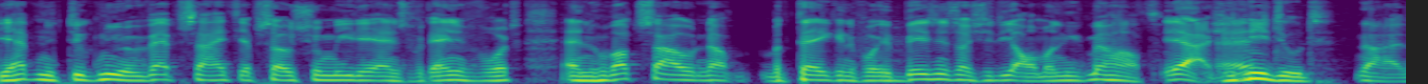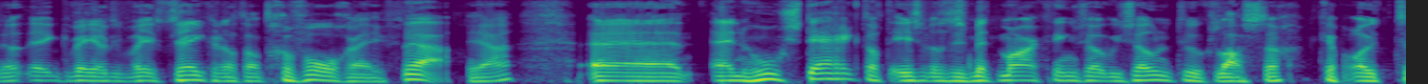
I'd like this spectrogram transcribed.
je hebt natuurlijk nu een website, je hebt social media enzovoort enzovoort. En wat zou het nou betekenen voor je business als je die allemaal niet meer had? Ja, als je Hè? het niet doet. Nou, dat, ik, weet, ik weet zeker dat dat gevolgen heeft. Ja. Ja? Eh, en hoe sterk dat is, dat is met marketing sowieso natuurlijk lastig. Ik heb ooit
